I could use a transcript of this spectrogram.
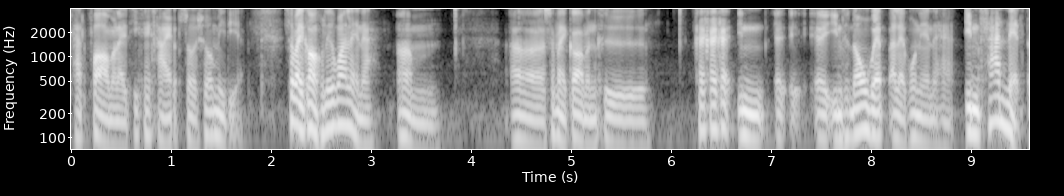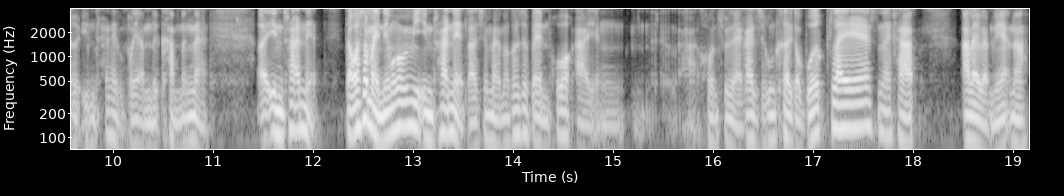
แพลตฟอร์มอะไรที่คล้ายๆกับโซเชียลมีเดียสมัยก่อนเขาเรียกว่าอะไรนะเออเออสมัยก่อนมันคือคล้ายๆกับอินเออินเทอร์เน็ตเว็บอะไรพวกนี้นะฮะอินทราเน็ตเอออินทราเน็ตพยายามนึกคำตั้งนานเอออินทราเน็ตแต่ว่าสมัยนี้มันก็ไม่มีอินทราเน็ตแล้วใช่ไหมมันก็จะเป็นพวกอ่าอย่างคนส่วนใหญ่ก็จะคุ้นเคยกับ Workplace นะครับอะไรแบบนี้เนาะ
